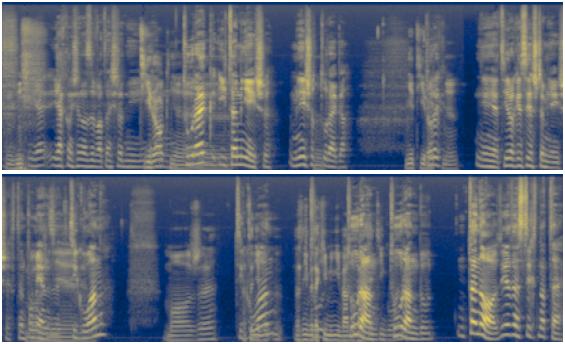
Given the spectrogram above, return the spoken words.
Ja- Jak on się nazywa, ten średni? Turek i ten mniejszy. Mniejszy od Hmm. Turega. Nie T-Roc, Turek- nie. Nie, nie, T-Roc jest jeszcze mniejszy. Ten Może pomiędzy. nie Tiguan? Może. A to nie, Tiguan? to nie był Tu- taki minivan. Turan. Turan był. Ten o, jeden z tych na T.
